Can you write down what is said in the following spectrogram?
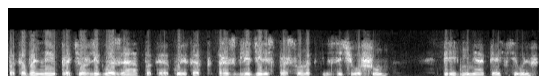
Пока больные протерли глаза, пока кое-как разглядели с просонок, из-за чего шум, перед ними опять всего лишь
